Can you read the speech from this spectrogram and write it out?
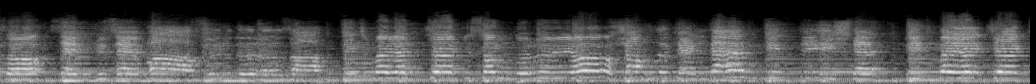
gördü rıza Zevki sefa sürdü rıza. Bitmeyecek sandırıyor Şahlık elden gitti işte. Bitmeyecek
